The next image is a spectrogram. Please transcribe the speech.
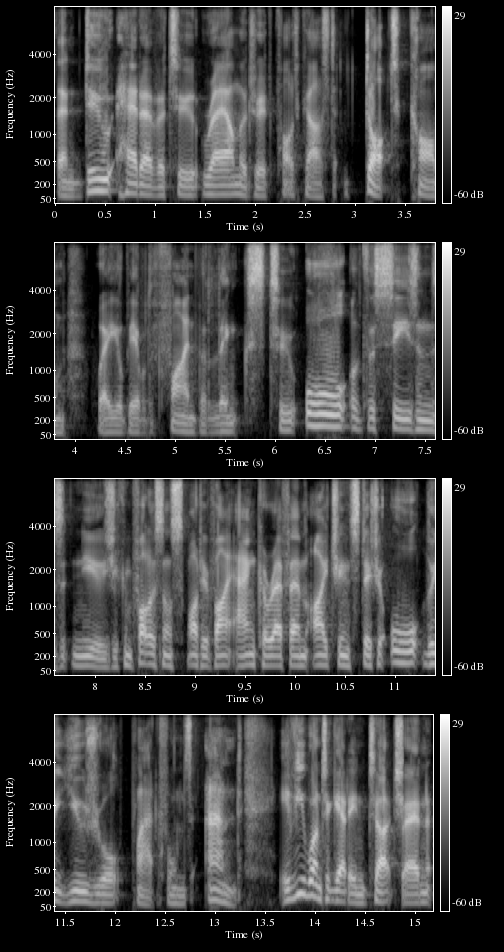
then do head over to realmadridpodcast.com where you'll be able to find the links to all of the season's news. You can follow us on Spotify, Anchor FM, iTunes, Stitcher, all the usual platforms. And if you want to get in touch, then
